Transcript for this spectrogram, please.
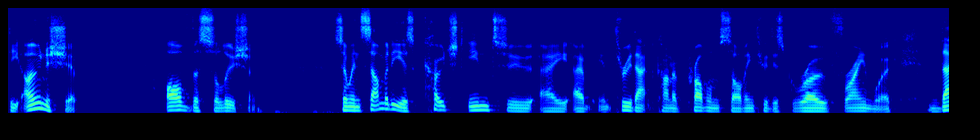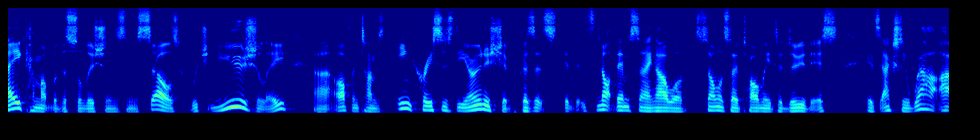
the ownership of the solution. So when somebody is coached into a, a, through that kind of problem solving through this grow framework, they come up with the solutions themselves, which usually, uh, oftentimes, increases the ownership because it's it's not them saying, "Oh well, so and so told me to do this." It's actually, "Wow, I,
